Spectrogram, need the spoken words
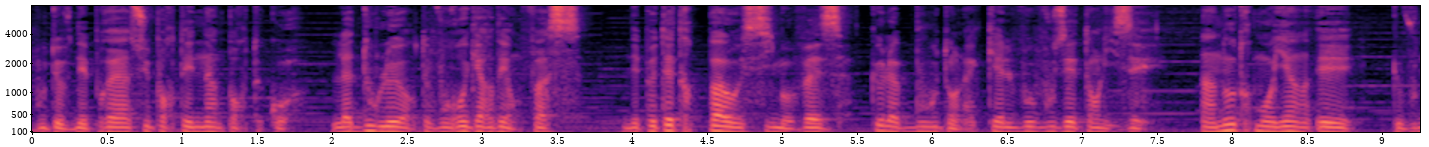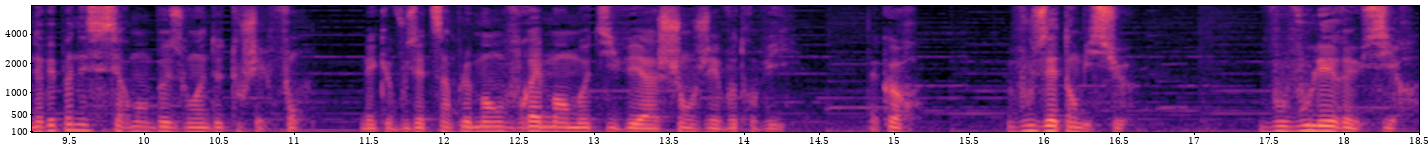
vous devenez prêt à supporter n'importe quoi. La douleur de vous regarder en face n'est peut-être pas aussi mauvaise que la boue dans laquelle vous vous êtes enlisé. Un autre moyen est que vous n'avez pas nécessairement besoin de toucher le fond, mais que vous êtes simplement vraiment motivé à changer votre vie. D'accord? Vous êtes ambitieux. Vous voulez réussir.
